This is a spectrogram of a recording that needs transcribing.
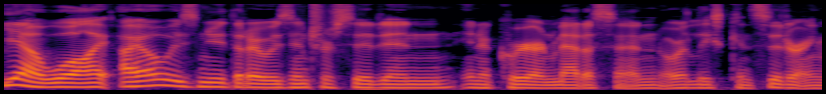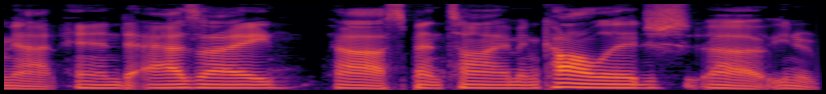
Yeah, well, I, I always knew that I was interested in in a career in medicine, or at least considering that. And as I uh, spent time in college, uh, you know,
